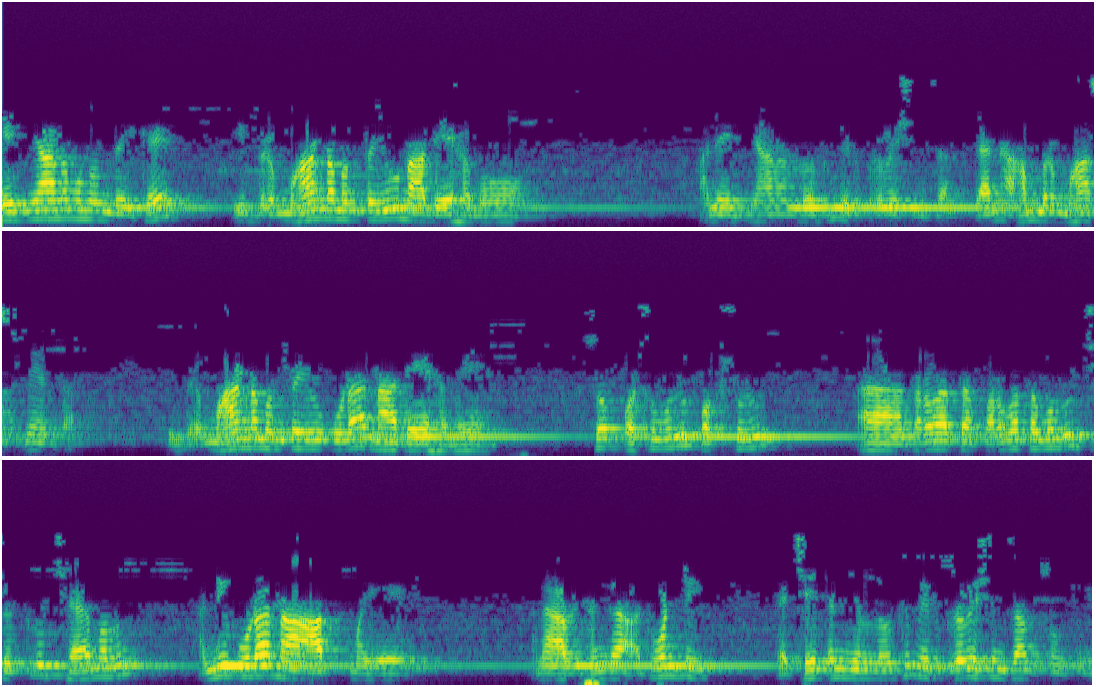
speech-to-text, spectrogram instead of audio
ఏ జ్ఞానము నుండైతే ఈ బ్రహ్మాండమంతయు నా దేహము అనే జ్ఞానంలోకి మీరు ప్రవేశించాలి. దాన్ని అహం బ్రహ్మాస్మి అంటారు. ఈ బ్రహ్మాండమంతయు కూడా నా దేహమే. సో పశువులు పక్షులు తర్వాత పర్వతములు చెట్లు చేమలు అన్నీ కూడా నా ఆత్మయే. అని ఆ విధంగా అటువంటి చైతన్యంలోకి మీరు ప్రవేశించాల్సి ఉంటుంది.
